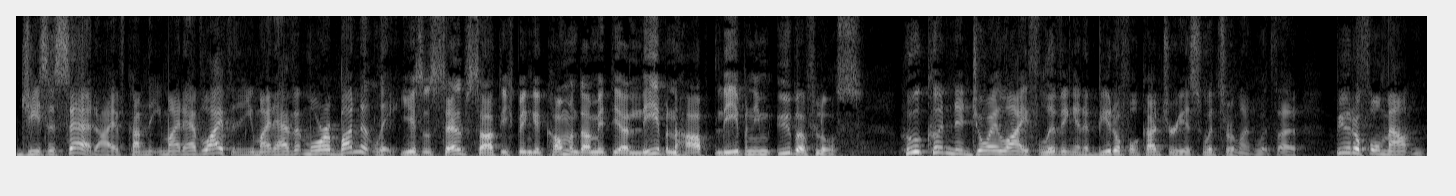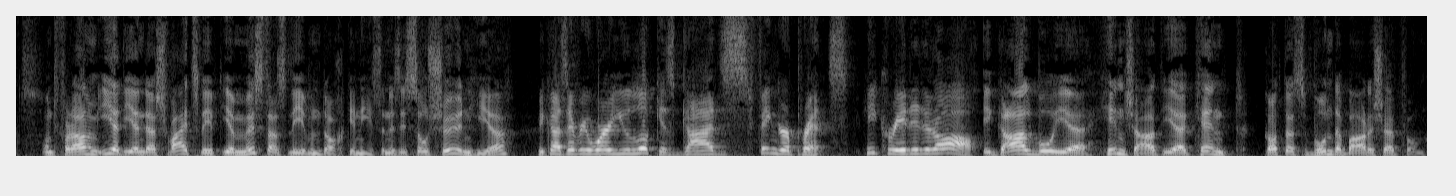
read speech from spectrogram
Jesus said, I have come that you might have life and that you might have it more abundantly. Jesus selbst sagt, ich bin gekommen, damit ihr Leben habt, Leben im Überfluss. Who couldn't enjoy life living in a beautiful country as Switzerland with uh, beautiful mountains? Und vor allem ihr, die in der Schweiz lebt, ihr müsst das Leben doch genießen. Es ist so schön hier. Because everywhere you look is God's fingerprints. He created it all. Egal wo ihr hinschaut, ihr erkennt Gottes wunderbare Schöpfung.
